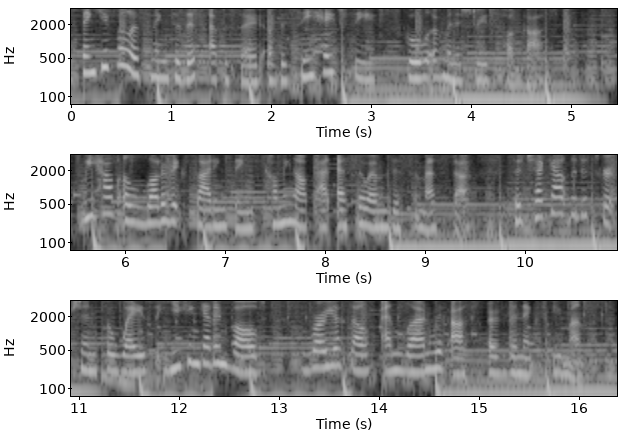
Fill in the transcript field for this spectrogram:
Thank you for listening to this episode of the CHC School of Ministries podcast. We have a lot of exciting things coming up at SOM this semester, so check out the description for ways that you can get involved, grow yourself, and learn with us over the next few months.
